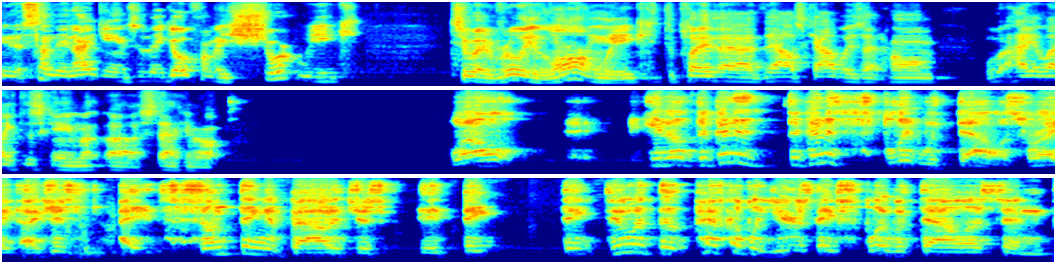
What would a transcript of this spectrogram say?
the Sunday night game, so they go from a short week to a really long week to play the Dallas Cowboys at home. How do you like this game uh, stacking up? Well, you know they're gonna they're gonna split with Dallas, right? I just I, something about it just it, they they do it the past couple of years. They've split with Dallas, and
